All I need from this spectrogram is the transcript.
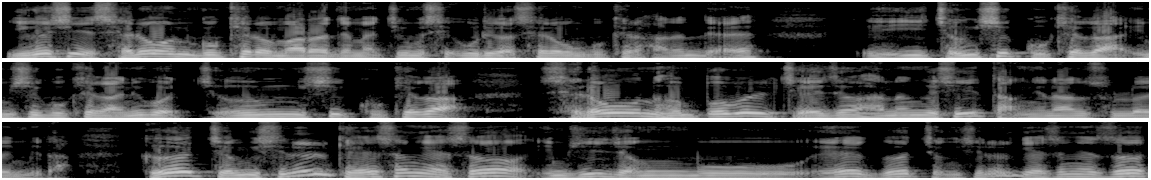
이것이 새로운 국회로 말하자면 지금 우리가 새로운 국회를 하는데 이 정식 국회가 임시 국회가 아니고 정식 국회가 새로운 헌법을 제정하는 것이 당연한 순로입니다. 그 정신을 개성해서 임시정부의 그 정신을 개성해서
